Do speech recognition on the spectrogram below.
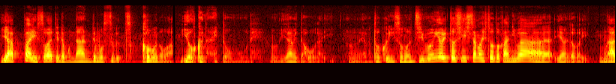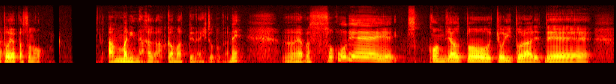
やっぱりそうやってでも何でもすぐ突っ込むのは良くないと思うで、うん、やめた方がいい、うん、やっぱ特にその自分より年下の人とかにはやめた方がいい、あとやっぱそのあんまり仲が深まってない人とかね、うん、やっぱそこで突っ込んじゃうと距離取られて、うん、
